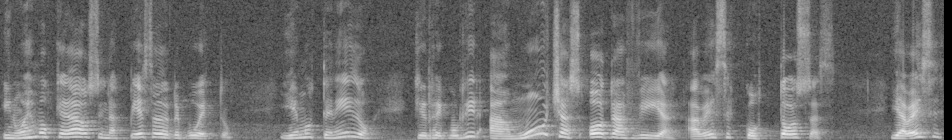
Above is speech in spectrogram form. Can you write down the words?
y nos hemos quedado sin las piezas de repuesto y hemos tenido que recurrir a muchas otras vías, a veces costosas y a veces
